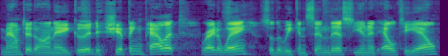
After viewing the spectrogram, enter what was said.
mounted on a good shipping pallet right away so that we can send this unit LTL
